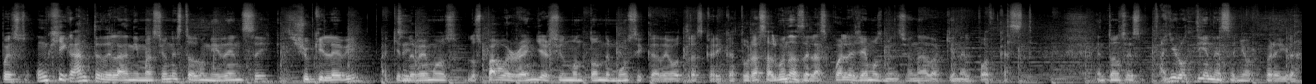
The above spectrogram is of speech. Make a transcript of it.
pues un gigante de la animación estadounidense, Shuki Levy, a quien debemos los Power Rangers y un montón de música de otras caricaturas, algunas de las cuales ya hemos mencionado aquí en el podcast. Entonces, allí lo tiene, señor Pereira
